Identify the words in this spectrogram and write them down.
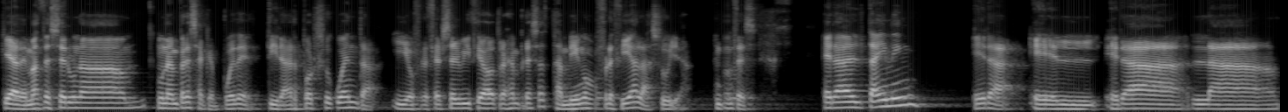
que además de ser una, empresa que puede tirar por su cuenta y ofrecer servicios a otras empresas, también ofrecía la suya. Entonces, era el timing, era, el, era la,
